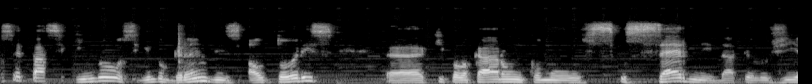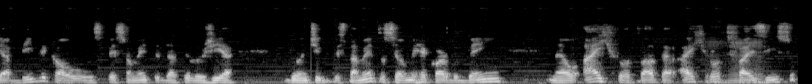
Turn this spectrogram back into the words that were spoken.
você está seguindo, seguindo grandes autores é, que colocaram como o cerne da teologia bíblica, ou especialmente da teologia do Antigo Testamento, se eu me recordo bem, né, o Eichroth, Walter Eichroth uhum. faz isso,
